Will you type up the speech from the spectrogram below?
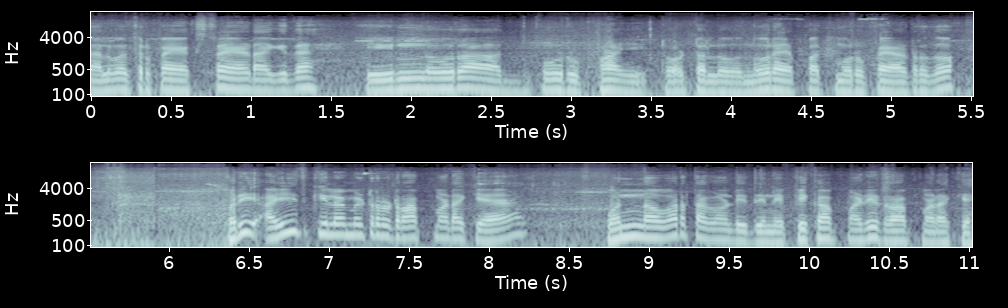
ನಲ್ವತ್ತು ರೂಪಾಯಿ ಎಕ್ಸ್ಟ್ರಾ ಆ್ಯಡ್ ಆಗಿದೆ. ಇನ್ನೂರ ಹದಿಮೂರು ರೂಪಾಯಿ ಟೋಟಲು ನೂರ ಎಪ್ಪತ್ತ್ಮೂರು ರೂಪಾಯಿ ಆರ್ಡ್ರದು ಬರೀ ಐದು ಕಿಲೋಮೀಟ್ರ್ ಡ್ರಾಪ್ ಮಾಡೋಕ್ಕೆ ಒನ್ ಅವರ್ ತಗೊಂಡಿದ್ದೀನಿ. ಪಿಕಪ್ ಮಾಡಿ ಡ್ರಾಪ್ ಮಾಡೋಕ್ಕೆ.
